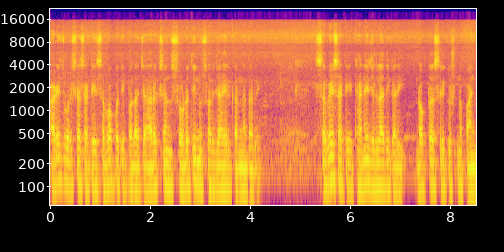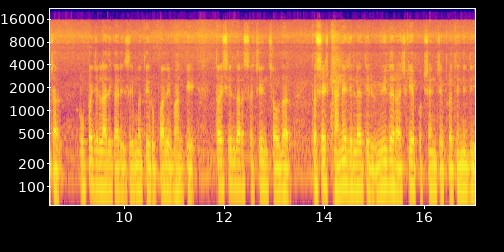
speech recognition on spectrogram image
अडीच वर्षासाठी सभापती पदाचे आरक्षण सोडतीनुसार जाहीर करण्यात आले. सभेसाठी ठाणे जिल्हाधिकारी डॉक्टर श्रीकृष्ण पांचाल उपजिल्हाधिकारी श्रीमती रुपाली भालके तहसीलदार सचिन चौधर तसेच ठाणे जिल्ह्यातील विविध राजकीय पक्षांचे प्रतिनिधी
